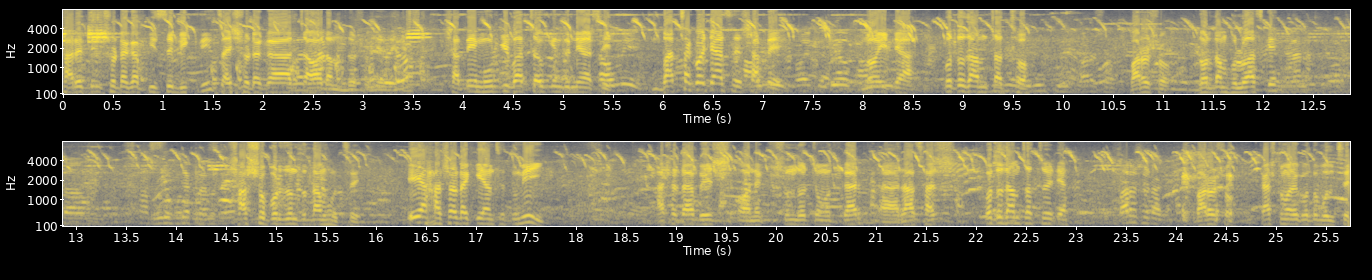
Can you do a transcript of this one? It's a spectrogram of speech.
সাড়ে তিনশো। টাকা পিসে বিক্রি চারশো টাকা চাওয়া দাম দেখেন। সাথে মুরগির বাচ্চাও কিন্তু নিয়ে আসি। বাচ্চা কয়টা আছে সাথে? নয়টা। কত দাম চাচ্ছ? বারোশো। দরদাম হলো আজকে? সাতশো পর্যন্ত দাম হচ্ছে। এই হাসাটা কি আনছে তুমি? হাসাটা বেশ অনেক সুন্দর চমৎকার রাজহাঁস। কত দাম চাচ্ছ এটা? বারোশো টাকা। বারোশো। কাস্টমারে কত বলছে?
